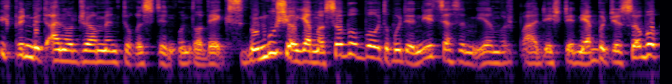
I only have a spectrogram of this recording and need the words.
ich bin mit einer German Touristin unterwegs. Moj muž jo jama sobo bo, druge nic, jaz sem jemu pravil, deš te ne boče sobo,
